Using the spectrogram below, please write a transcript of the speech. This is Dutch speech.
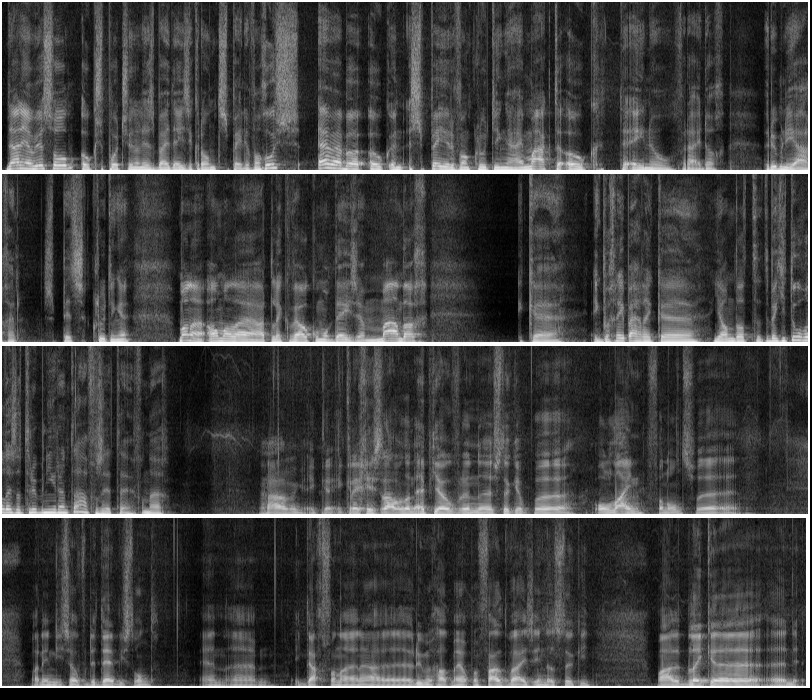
Daniel Wissel, ook sportjournalist bij deze krant, speler van Goes. En we hebben ook een speler van Kloetingen. Hij maakte ook de 1-0 vrijdag. Ruben de Jager, spits Kloetingen. Mannen, allemaal eh, hartelijk welkom op deze maandag. Ik, eh, ik begreep eigenlijk, eh, Jan, dat het een beetje toeval is dat Ruben hier aan tafel zit eh, vandaag. Nou, ik, ik kreeg gisteravond een appje over een eh, stukje op eh, online van ons, eh, waarin iets over de derby stond. En ehm, ik dacht van, nou, eh, Ruben gaat mij op een fout wijzen in dat stukje. Maar het bleek,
